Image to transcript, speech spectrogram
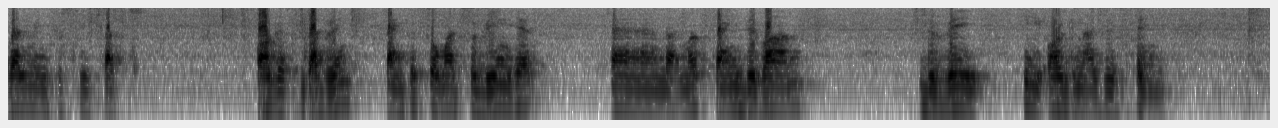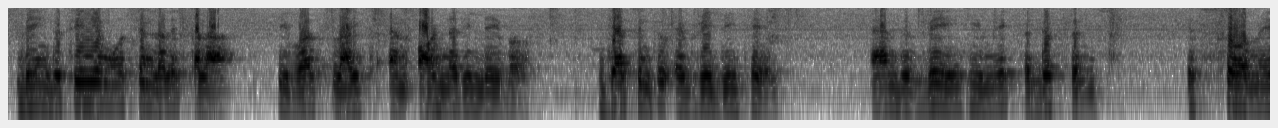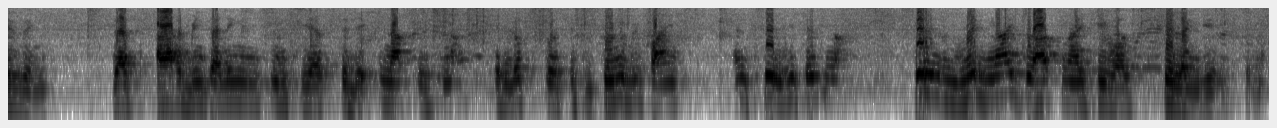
overwhelming to see such August gathering. Thank you so much for being here. And I must thank Diwan, the way he organizes things. Being the senior most in Lalit Kala, he works like an ordinary labor, gets into every detail, and the way he makes a difference is so amazing that I have been telling him since yesterday, enough is enough, it looks good, it's going to be fine. And still he said, no. Till midnight last night he was still engaged, you know,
